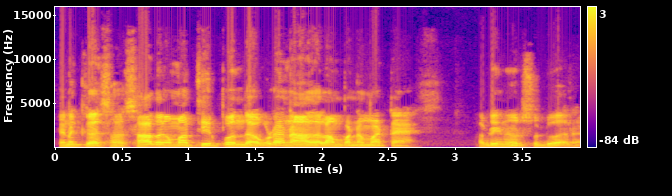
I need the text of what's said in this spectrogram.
எனக்கு சா சாதகமாக தீர்ப்பு வந்தால் கூட நான் அதெல்லாம் பண்ண மாட்டேன். அப்படின்னு அவர் சொல்லுவார்.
